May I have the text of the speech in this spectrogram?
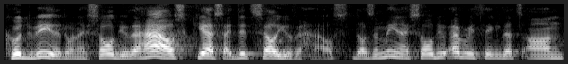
Could be that when I sold you the house, yes, I did sell you the house. Doesn't mean I sold you everything that's on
